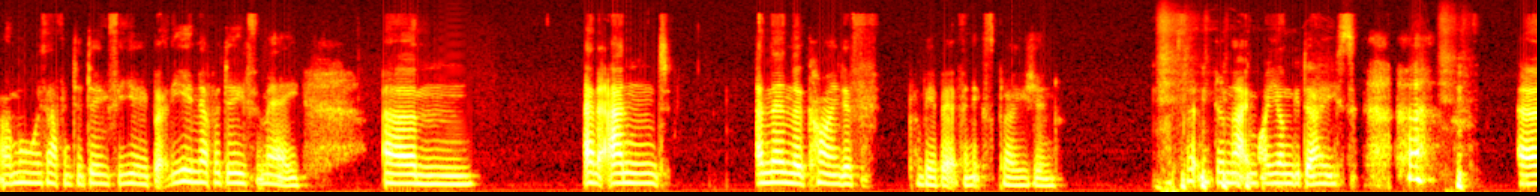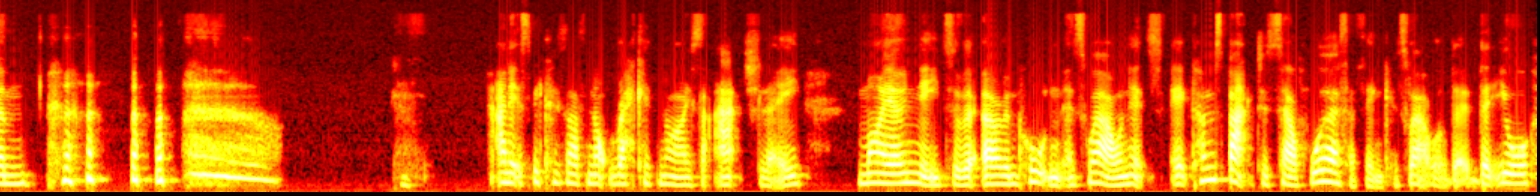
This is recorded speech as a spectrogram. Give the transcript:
I'm always having to do for you, but you never do for me. Um, and and and then the kind of can be a bit of an explosion. I've certainly done that in my younger days. um, and it's because I've not recognised that actually my own needs are, are important as well. And it's it comes back to self-worth i think as well that, that you're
